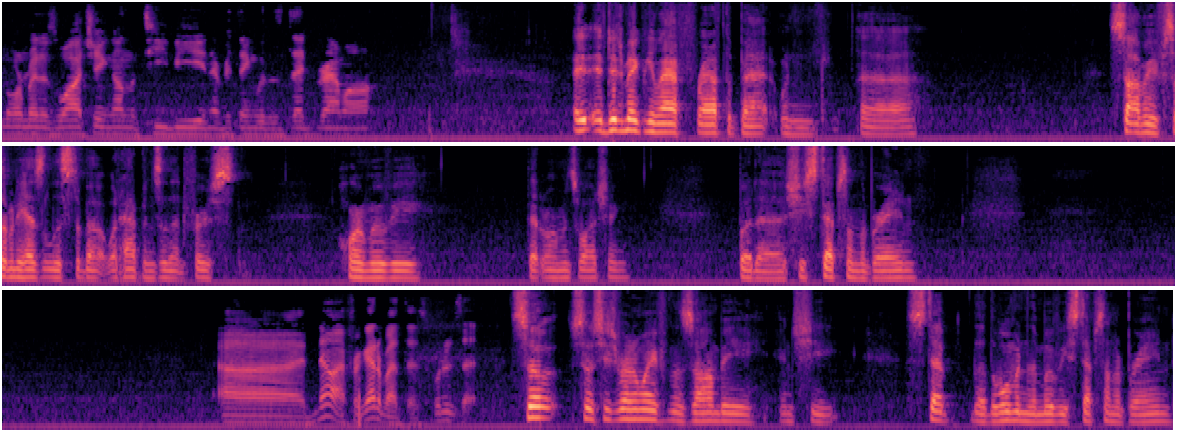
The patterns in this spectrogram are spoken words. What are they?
Norman is watching on the TV and everything with his dead grandma. It, it did make me laugh right off the bat when. Uh, stop me if somebody has a list about what happens in that first horror movie that Norman's watching. But uh, she steps on the brain. Uh, no, I forgot about this. What is that? So so she's running away from the zombie, and she step the, the woman in the movie steps on a brain,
